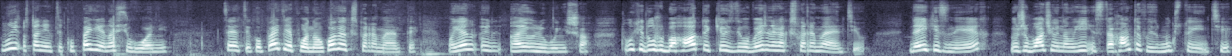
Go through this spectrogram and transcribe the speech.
Ну і остання енциклопедія на сьогодні. Це енциклопедія про наукові експерименти. Моя найулюбленіша. Тут є дуже багато якихось дивовижних експериментів. Деякі з них ви вже бачили на моїй інстаграм та фейсбук сторінці.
